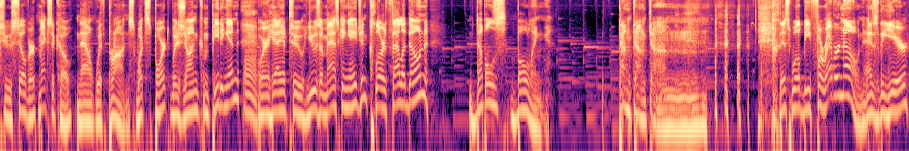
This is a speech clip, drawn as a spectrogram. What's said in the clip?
to silver, Mexico now with bronze. What sport was Jean competing in where he had to use a masking agent, chlorthalidone? Doubles bowling. Dun dun dun. this will be forever known as the year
